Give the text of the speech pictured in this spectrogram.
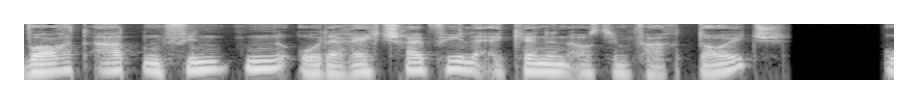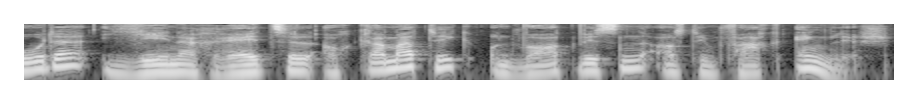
Wortarten finden oder Rechtschreibfehler erkennen aus dem Fach Deutsch, oder je nach Rätsel auch Grammatik und Wortwissen aus dem Fach Englisch.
